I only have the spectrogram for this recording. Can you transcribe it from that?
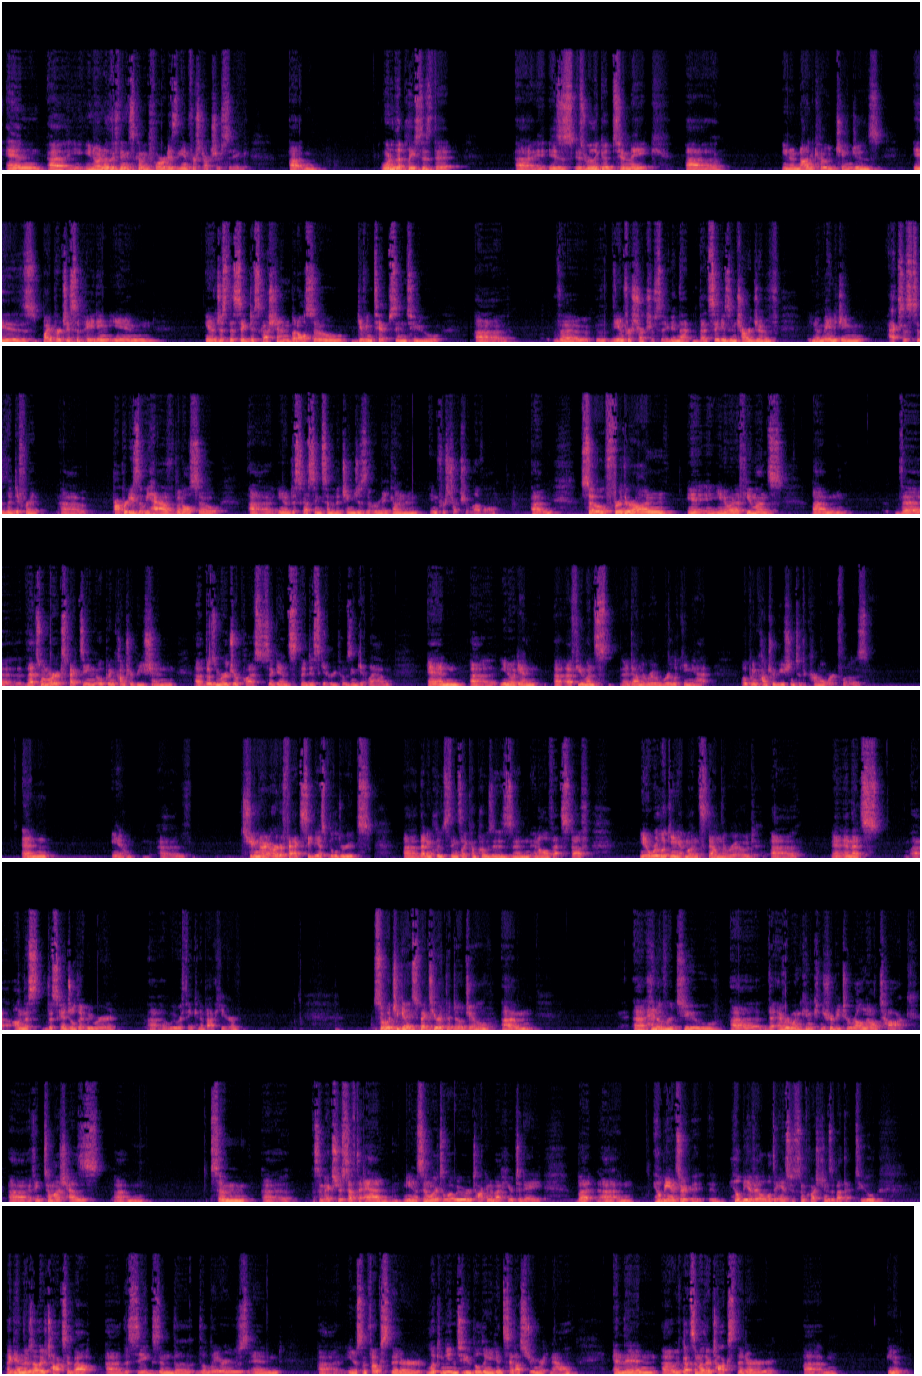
and uh, you know, another thing that's coming forward is the infrastructure SIG. Um, one of the places that uh, is is really good to make uh, you know non-code changes is by participating in you know just the SIG discussion, but also giving tips into uh, the the infrastructure SIG, and that that SIG is in charge of you know managing access to the different uh, properties that we have, but also uh, you know discussing some of the changes that we're making on an infrastructure level. Um, so further on, in, in, you know, in a few months, um, the that's when we're expecting open contribution, uh, those merge requests against the dist-git repos in GitLab. And uh, you know, again, a few months uh, down the road, we're looking at open contribution to the kernel workflows. And you know, Stream9 artifacts, CBS buildroots, uh, that includes things like composes and, and all of that stuff. You know, we're looking at months down the road, uh, and, and, that's uh, on this the schedule that we were uh, we were thinking about here. So, what you can expect here at the dojo. Um, uh, head over to uh, the Everyone Can Contribute to RHEL Now talk. Uh, I think Tomasz has um, some uh, some extra stuff to add, you know, similar to what we were talking about here today. But um, he'll be answer he'll be available to answer some questions about that too. Again, there's other talks about uh, the SIGs and the the layers and uh, you know some folks that are looking into building against CentOS Stream right now. And then we've got some other talks that are um, you know,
